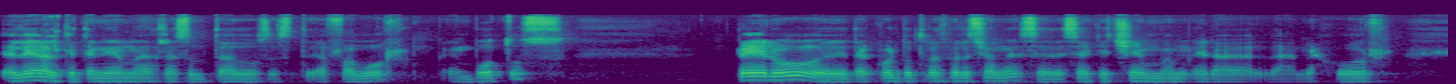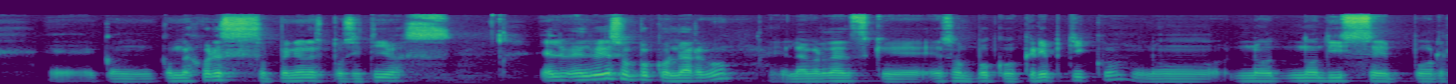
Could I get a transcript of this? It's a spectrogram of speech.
él era el que tenía más resultados este, a favor en votos, pero eh, de acuerdo a otras versiones se decía que Sheinbaum era la mejor, eh, con, con mejores opiniones positivas. El, video es un poco largo, eh, la verdad es que es un poco críptico, no, dice por,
